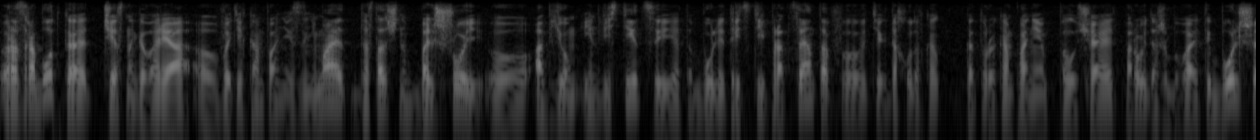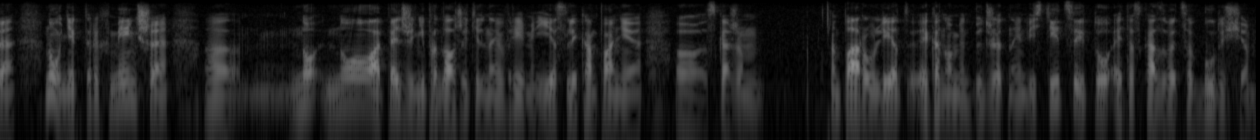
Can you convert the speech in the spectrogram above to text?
разработка, честно говоря, в этих компаниях занимает достаточно большой э, объем инвестиций. Это более 30% э, тех доходов, которые компания получает. Порой даже бывает и больше. Ну, у некоторых меньше. Э, но, но опять же, непродолжительное время. Если компания, скажем, пару лет экономят бюджет на инвестиции, то это сказывается в будущем.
